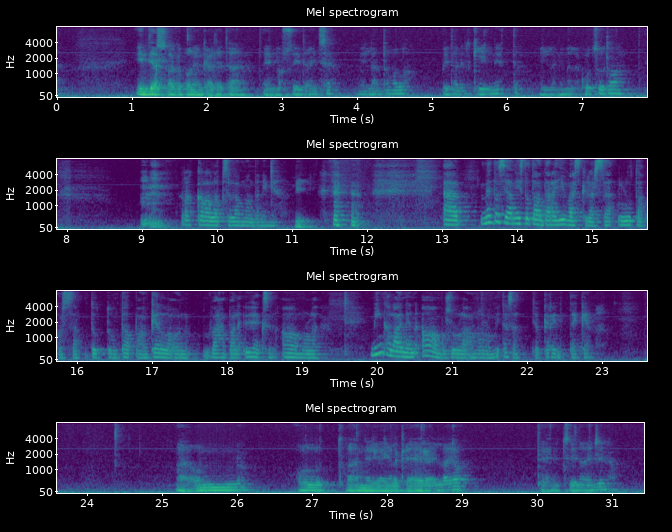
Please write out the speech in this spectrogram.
Intiassa aika paljon käytetään. En ole siitä itse millään tavalla pitänyt kiinni, että millä nimellä kutsutaan. Rakkaalla lapsella on monta nimeä. Niin. Me tosiaan istutaan täällä Jyväskylässä Lutakossa tuttuun tapaan. Kello on vähän päälle yhdeksän aamulla. Minkälainen aamu sulla on ollut? Mitä sä oot jo kerinyt tekemään? Mä oon ollut vähän neljän jälkeen hereillä ja tehnyt siinä ensin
